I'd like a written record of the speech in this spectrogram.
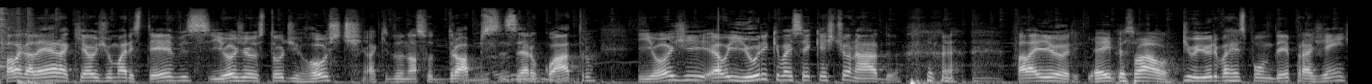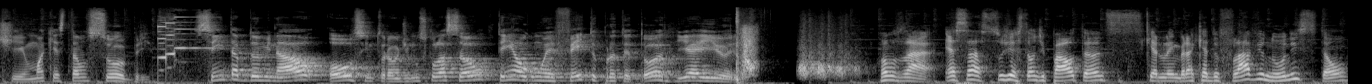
Fala galera, aqui é o Gilmar Esteves e hoje eu estou de host aqui do nosso Drops 04 e hoje é o Yuri que vai ser questionado. Fala aí, Yuri. E aí, pessoal? O Yuri vai responder pra gente uma questão sobre cinta abdominal ou cinturão de musculação tem algum efeito protetor? E aí, Yuri? Vamos lá. Essa sugestão de pauta antes quero lembrar que é do Flávio Nunes, então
